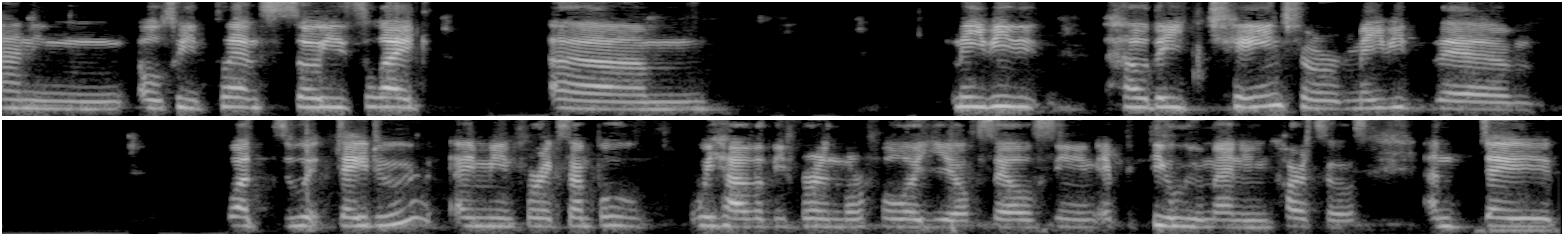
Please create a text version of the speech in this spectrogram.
and in also in plants. So it's like um, maybe how they change or maybe the what they do. I mean, for example, we have a different morphology of cells in epithelium and in heart cells, and they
